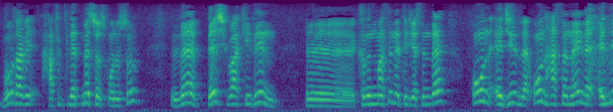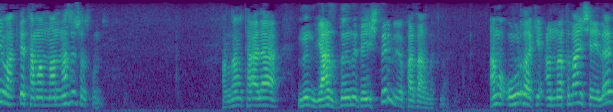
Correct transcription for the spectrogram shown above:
burada bir hafifletme söz konusu ve beş vakitin e, kılınması neticesinde on ecirle, on haseneyle elli vakte tamamlanması söz konusu. Allahu Teala'nın yazdığını değiştirmiyor pazarlıkla. Ama oradaki anlatılan şeyler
